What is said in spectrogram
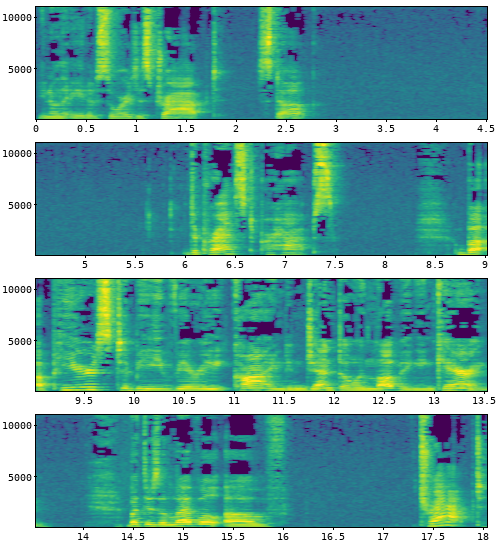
you know, the Eight of Swords is trapped, stuck, depressed, perhaps but appears to be very kind and gentle and loving and caring. But there's a level of trapped,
